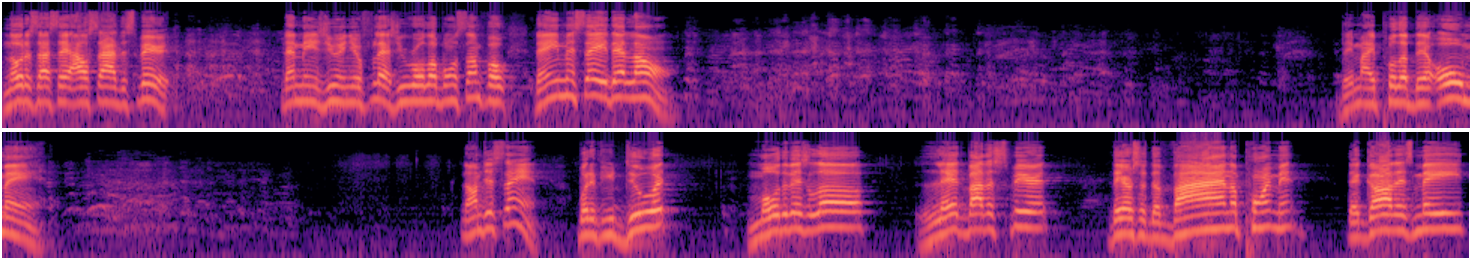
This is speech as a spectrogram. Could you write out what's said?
Notice I say outside the Spirit. That means you in your flesh. You roll up on some folk, they ain't been saved that long. They might pull up their old man. No, I'm just saying. But if you do it, motive is love, led by the Spirit, there's a divine appointment that God has made,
